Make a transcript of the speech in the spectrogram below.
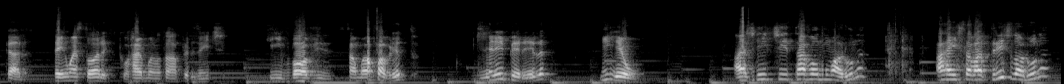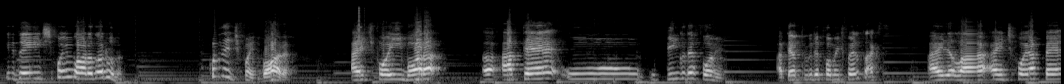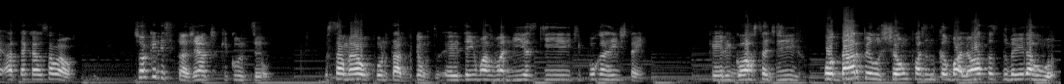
Cara, tem uma história que o Raiman não tava presente, que envolve Samuel Favreto, Guilherme Pereira e eu. A gente tava no Aruna, a gente tava triste do Aruna, e daí a gente foi embora do Aruna. Quando a gente foi embora, a gente foi embora ah, até o, o Pingo de Fome. Até o Pingo de Fome a gente foi no táxi. Aí lá a gente foi a pé até a casa do Samuel. Só que nesse trajeto, o que aconteceu? O Samuel, quando tá bêbado, ele tem umas manias que, que pouca gente tem que ele gosta de rodar pelo chão fazendo cambalhotas do meio da rua.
